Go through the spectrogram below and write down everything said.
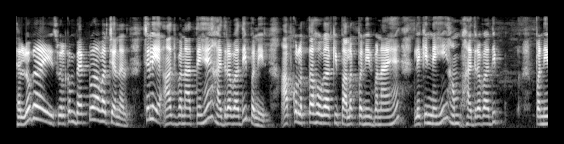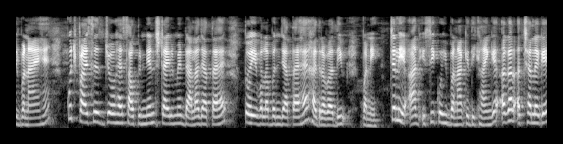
Hello guys welcome back to our channel चलिए, आज बनाते हैं हैदराबादी पनीर। आपको लगता होगा कि पालक पनीर बनाए हैं, लेकिन नहीं, हम हैदराबादी पनीर बनाए हैं। कुछ स्पाइसेस जो है साउथ इंडियन स्टाइल में डाला जाता है तो ये वाला बन जाता है हैदराबादी पनीर। चलिए, आज इसी को ही बना के दिखाएँगे। अगर अच्छा लगे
